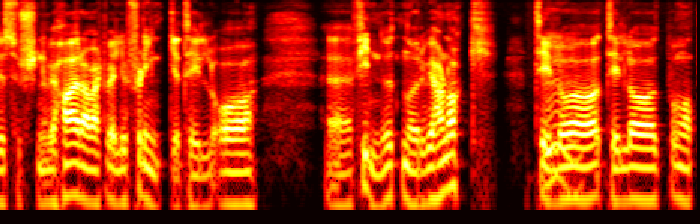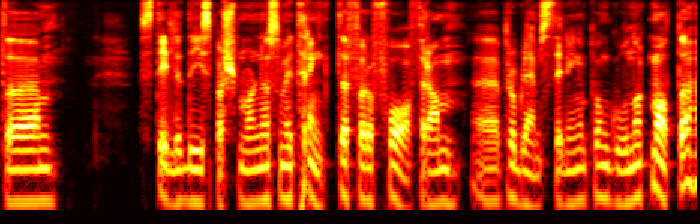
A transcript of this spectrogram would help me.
ressursene vi har, har vært veldig flinke til å finne ut når vi har nok. Til, mm. å, til å på en måte stille de spørsmålene som vi trengte for å få fram eh, problemstillingen på en god nok måte.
